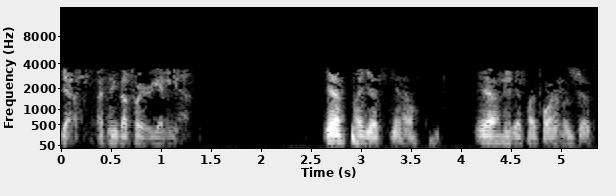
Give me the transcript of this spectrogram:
Yes, I think that's what you're getting at. Yeah, I guess you know. Yeah, I guess my point was just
